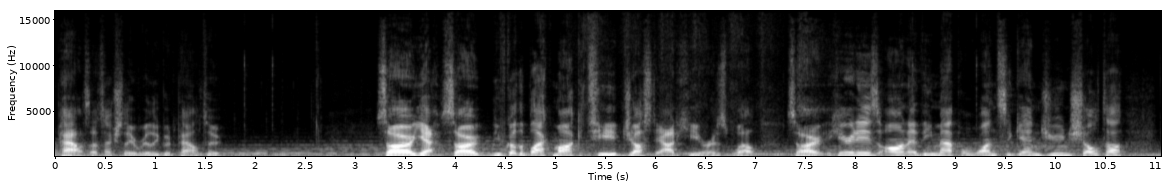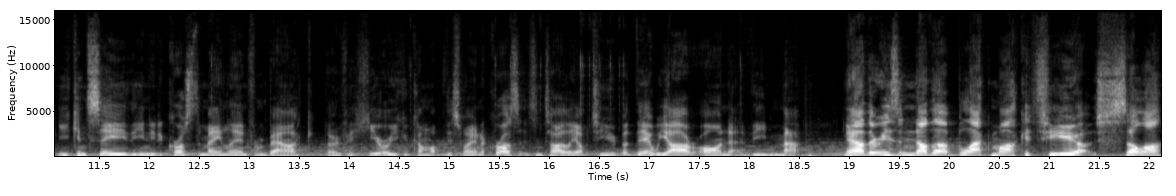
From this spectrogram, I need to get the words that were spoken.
PALs. That's actually a really good PAL too. So yeah, so you've got the black marketeer just out here as well. So here it is on the map once again, Dune Shelter. You can see that you need to cross the mainland from back over here, or you could come up this way and across. It's entirely up to you, but there we are on the map. Now, there is another Black Marketeer seller.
